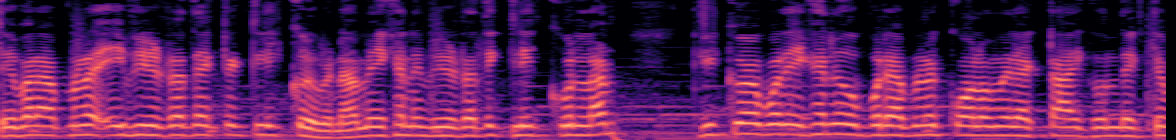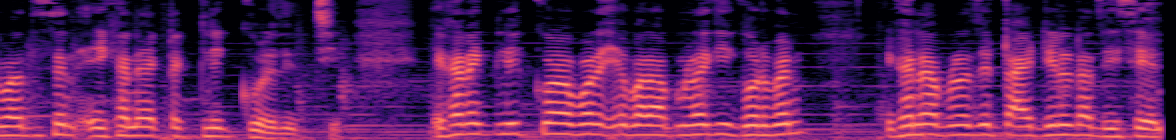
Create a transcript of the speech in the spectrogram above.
তো এবার আপনারা এই ভিডিওটাতে একটা ক্লিক করবেন। আমি এখানে ভিডিওটাতে ক্লিক করলাম। ক্লিক করার পরে এখানে উপরে আপনারা কলমের একটা আইকন দেখতে পাচ্ছেন এখানে একটা ক্লিক করে দিচ্ছি। এখানে ক্লিক করার পরে এবার আপনারা কি করবেন? এখানে আপনারা যে টাইটেলটা দিছেন,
